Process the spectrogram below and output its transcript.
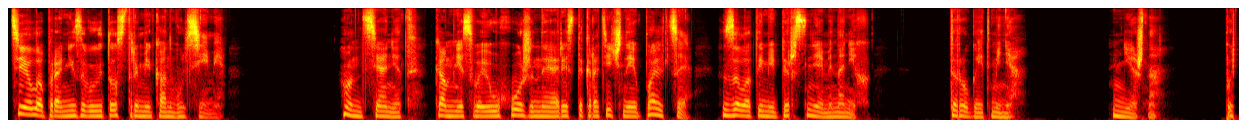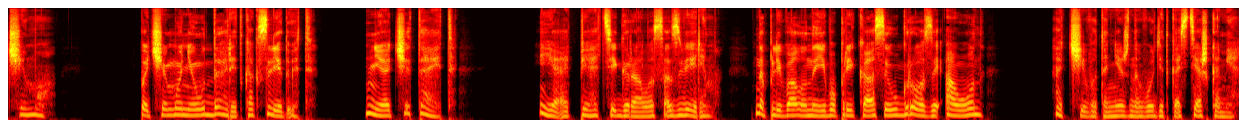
тело пронизывают острыми конвульсиями. Он тянет ко мне свои ухоженные аристократичные пальцы с золотыми перстнями на них. Трогает меня. Нежно. Почему? Почему не ударит как следует? Не отчитает? Я опять играла со зверем наплевала на его приказ и угрозы, а он от чего то нежно водит костяшками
